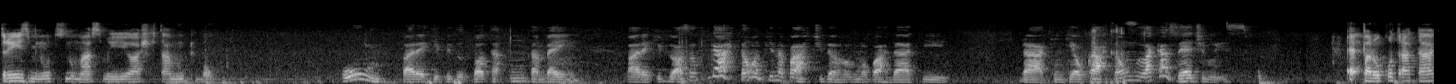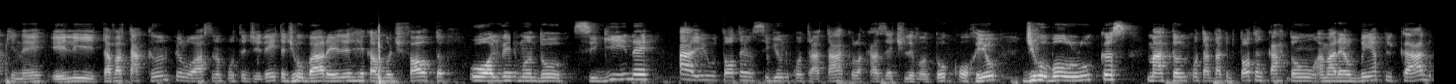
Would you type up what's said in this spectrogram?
3 minutos no máximo aí, eu acho que tá muito bom. Um para a equipe do Tottenham, um também para a equipe do Arsenal. Cartão aqui na partida, vamos guardar aqui para quem quer o cartão, Lacazette, Luiz. É, parou o contra-ataque, né? Ele estava atacando pelo Arsenal na ponta direita, derrubaram ele, ele reclamou de falta, o Oliver mandou seguir, né? Aí o Tottenham seguiu no contra-ataque, o Lacazette levantou, correu, derrubou o Lucas, matando o contra-ataque do Tottenham, cartão amarelo bem aplicado.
